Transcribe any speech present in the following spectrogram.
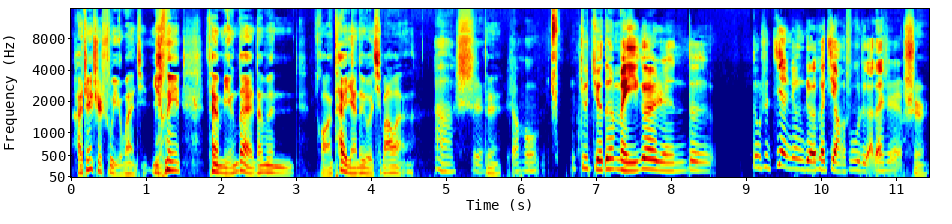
还真是数以万计，因为在明代他们好像太监都有七八万。啊，是，对，然后就觉得每一个人的都是见证者和讲述者，但是是，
